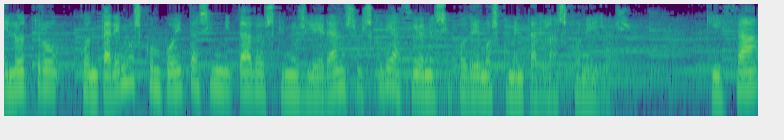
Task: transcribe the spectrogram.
El otro contaremos con poetas invitados que nos leerán sus creaciones y podremos comentarlas con ellos. Quizá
